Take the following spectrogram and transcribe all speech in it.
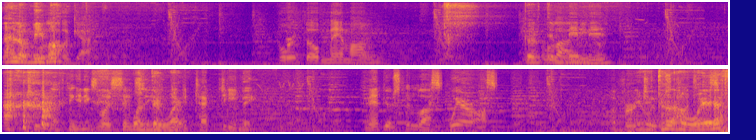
Ah, lo mismo. Gordo mamón. Corte meme. Me gustan las hueras. A Me virtud gustan las patas. weas.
